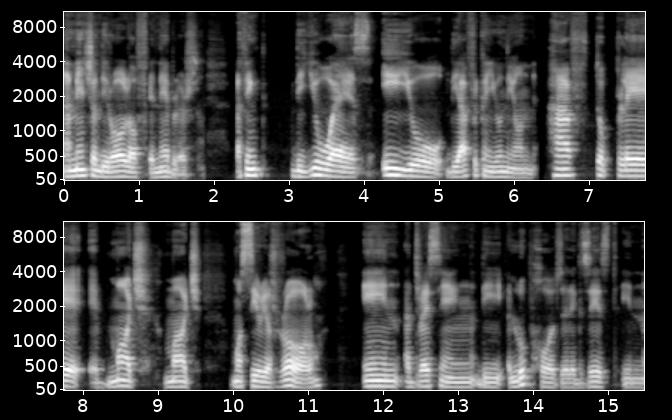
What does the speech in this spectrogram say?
I mentioned the role of enablers. I think the US, EU, the African Union have to play a much, much more serious role in addressing the loopholes that exist in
